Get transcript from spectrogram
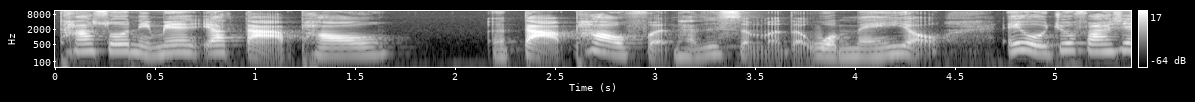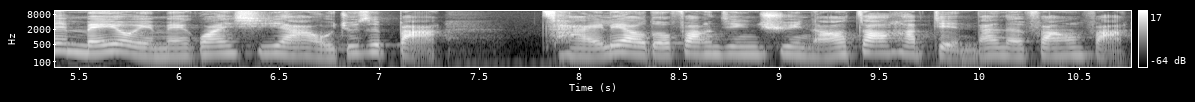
他说里面要打泡呃打泡粉还是什么的，我没有，诶，我就发现没有也没关系啊，我就是把材料都放进去，然后照它简单的方法，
